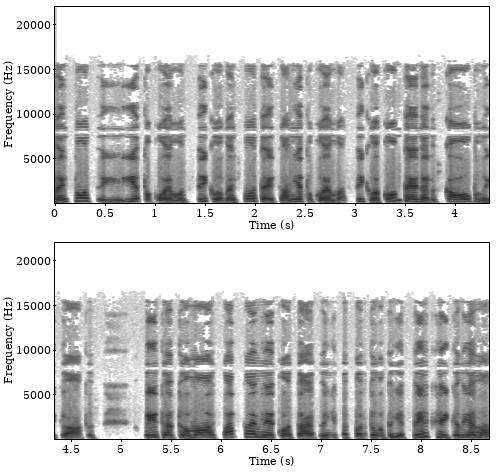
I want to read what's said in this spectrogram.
Mēs not, iepakojumu un stiklu, mēs noteicām iepakojumu un stikla konteinerus kā obligātus. Līdz ar to mājas apsaimniekotājs viņi pat par to bija priecīgi lielā,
